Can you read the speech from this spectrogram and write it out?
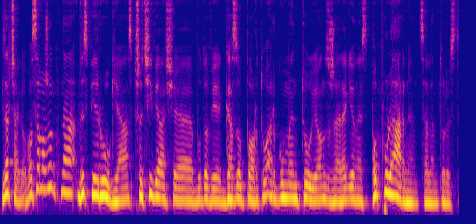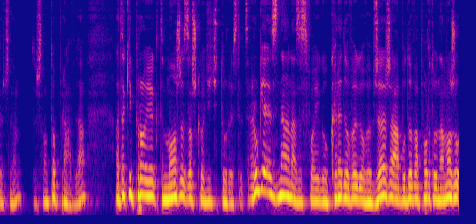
Dlaczego? Bo samorząd na wyspie Rugia sprzeciwia się budowie gazoportu, argumentując, że region jest popularnym celem turystycznym, zresztą to prawda, a taki projekt może zaszkodzić turystyce. Rugia jest znana ze swojego kredowego wybrzeża, a budowa portu na morzu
